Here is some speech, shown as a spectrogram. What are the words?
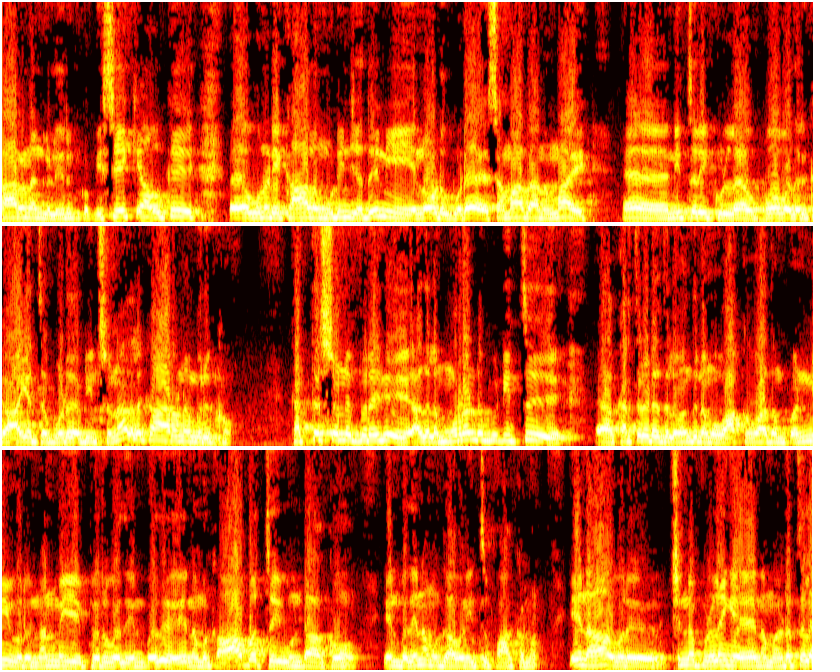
காரணங்கள் இருக்கும். இசைக்கியாவுக்கு உன்னுடைய காலம் முடிஞ்சது நீ என்னோடு கூட சமாதானமாய் நித்திரைக்குள்ள போவதற்கு ஆயத்தப்படு அப்படின்னு சொன்னா அதுல காரணம் இருக்கும். கத்த சொன்ன பிறகு அதுல முரண்டு பிடித்து கர்த்தரிடத்துல வந்து நம்ம வாக்குவாதம் பண்ணி ஒரு நன்மையை பெறுவது என்பது நமக்கு ஆபத்தை உண்டாக்கும் என்பதை நம்ம கவனித்து பார்க்கணும். ஏன்னா ஒரு சின்ன பிள்ளைங்க நம்ம இடத்துல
